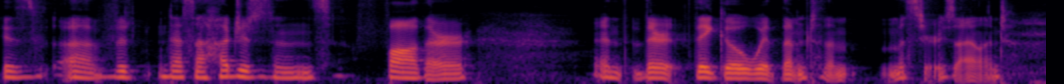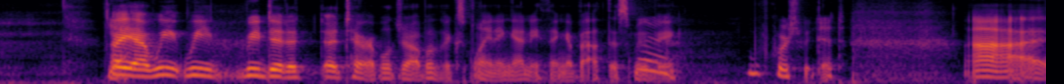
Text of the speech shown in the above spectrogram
is uh, Vanessa Hudgens' father, and they they go with them to the mysterious island. Oh yeah, we we we did a, a terrible job of explaining anything about this movie. Of course, we did. Uh,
